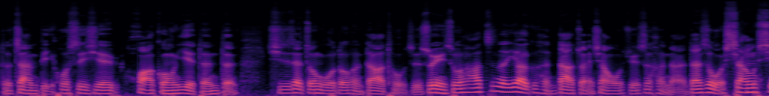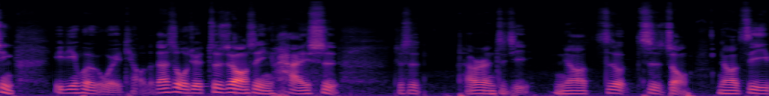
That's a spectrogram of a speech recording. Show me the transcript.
的占比，或是一些化工业等等，其实在中国都有很大的投资。所以说，它真的要一个很大转向，我觉得是很难。但是我相信一定会有个微调的。但是我觉得最重要的事情还是，就是台湾人自己，你要自自重，你要自己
